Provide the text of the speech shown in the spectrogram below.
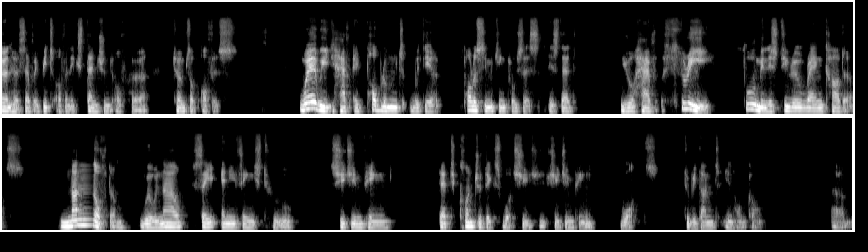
earned herself a bit of an extension of her terms of office. Where we have a problem with the policy making process is that you have three full ministerial rank cadres. None of them will now say anything to Xi Jinping that contradicts what Xi, Xi Jinping wants to be done in Hong Kong. Um,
